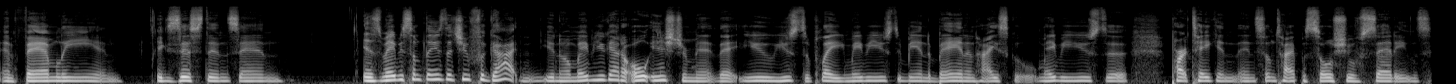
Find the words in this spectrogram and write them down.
and family and existence and is maybe some things that you've forgotten. You know, maybe you got an old instrument that you used to play. Maybe you used to be in the band in high school. Maybe you used to partake in, in some type of social settings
